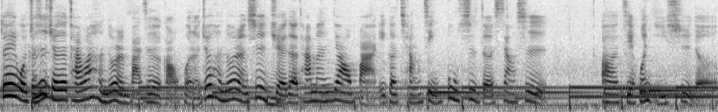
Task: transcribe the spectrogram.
对我就是觉得台湾很多人把这个搞混了，就很多人是觉得他们要把一个场景布置的像是呃结婚仪式的，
